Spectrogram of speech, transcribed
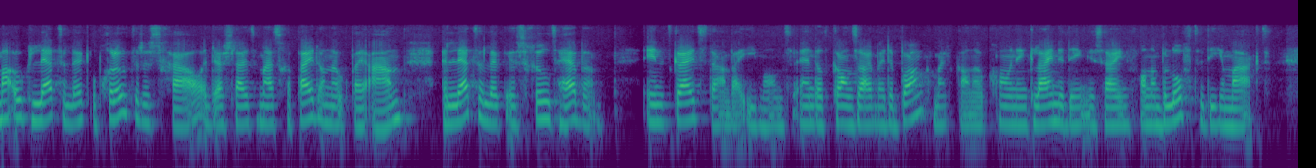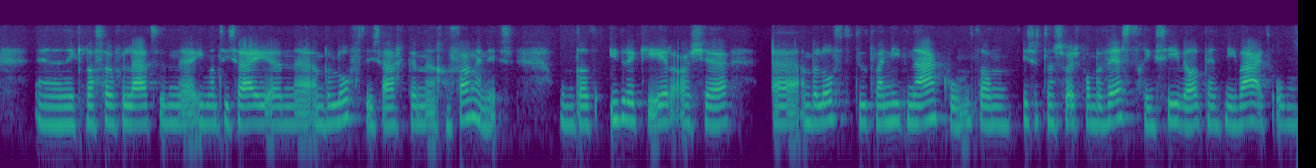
maar ook letterlijk op grotere schaal, en daar sluit de maatschappij dan ook bij aan, letterlijk een schuld hebben in het krijt staan bij iemand. En dat kan zijn bij de bank, maar het kan ook gewoon in kleine dingen zijn van een belofte die je maakt. En ik las over laatst een, uh, iemand die zei: een, uh, een belofte is eigenlijk een, gevangenis. Omdat iedere keer als je uh, een belofte doet waar niet nakomt, dan is het een soort van bevestiging. Zie je wel, ik ben het niet waard om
